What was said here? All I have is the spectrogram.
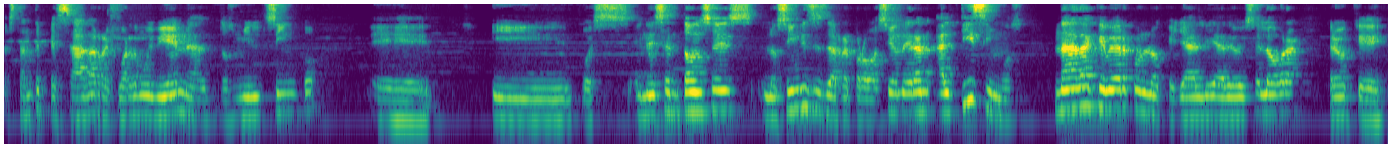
bastante pesada, recuerdo muy bien, en 2005. Eh, y pues en ese entonces los índices de reprobación eran altísimos, nada que ver con lo que ya el día de hoy se logra Creo que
